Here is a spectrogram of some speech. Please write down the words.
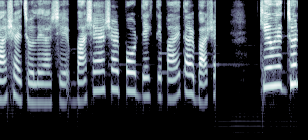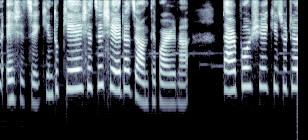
বাসায় চলে আসে। বাসায় আসার পর দেখতে পায় তার বাসায় কেউ একজন এসেছে, কিন্তু কে এসেছে সে এটা জানতে পারে না। তারপর সে কিছুটা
